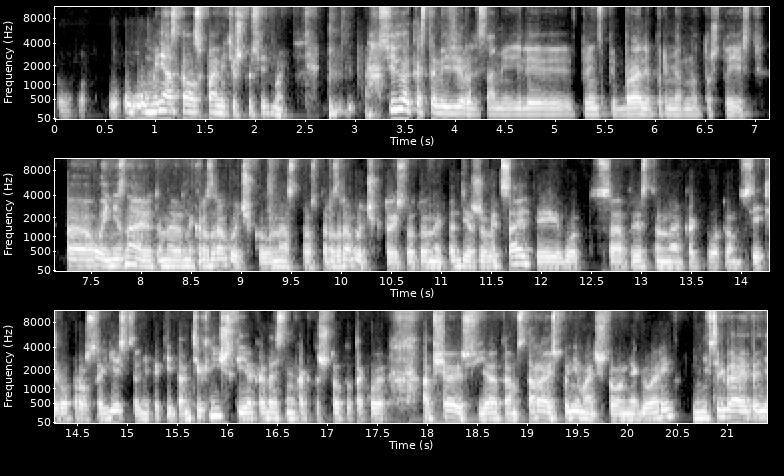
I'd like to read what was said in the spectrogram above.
бы, вот. у, у меня осталось в памяти, что седьмой. Сильно кастомизировали сами или, в принципе, брали примерно то, что есть? Э, ой, не знаю, это, наверное, к разработчику. У нас просто разработчик, то есть вот он и поддерживает сайт, и вот, соответственно, как бы вот он все эти вопросы есть, они такие там технические. Я когда с ним как-то что-то такое общаюсь, я там стараюсь понимать, что он мне говорит. Не всегда это не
